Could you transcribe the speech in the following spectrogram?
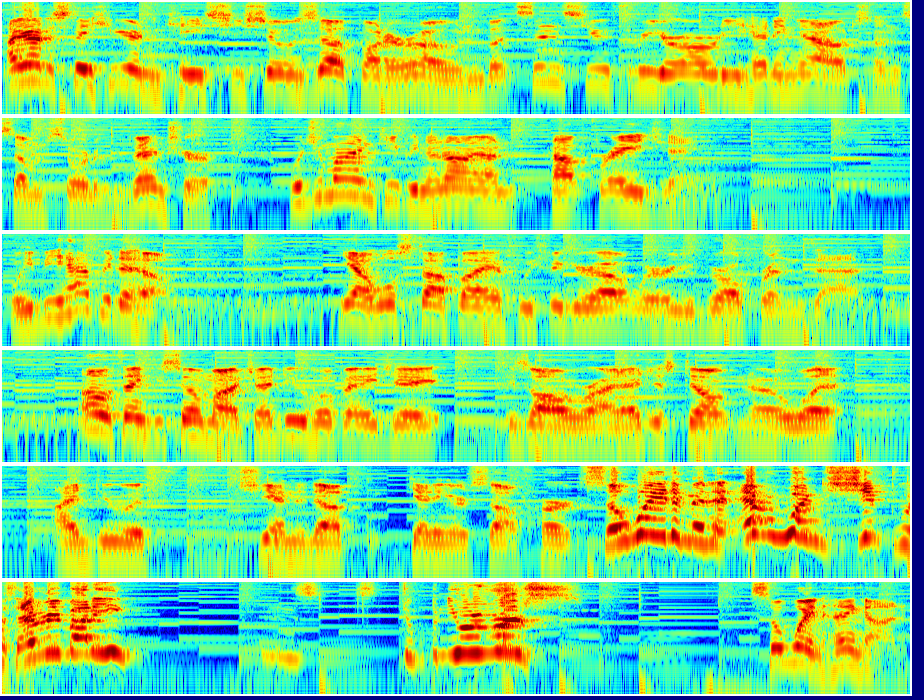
I gotta stay here in case she shows up on her own, but since you three are already heading out on some sort of adventure, would you mind keeping an eye on, out for AJ? We'd be happy to help. Yeah, we'll stop by if we figure out where your girlfriend's at. Oh, thank you so much. I do hope AJ is alright. I just don't know what I'd do if she ended up getting herself hurt. So wait a minute, everyone shipped with everybody? Stupid universe! So wait, hang on.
